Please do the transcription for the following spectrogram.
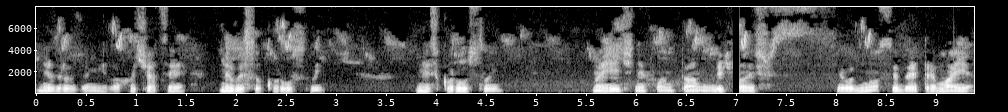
не зрозуміло. Хоча це не високорослий, низькорослий магічний фонтан, але все одно себе тримає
